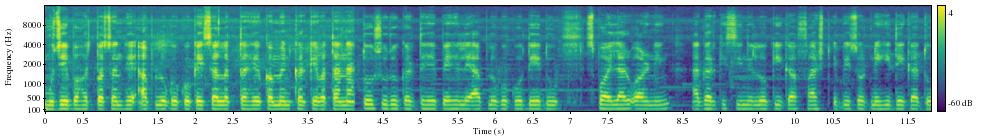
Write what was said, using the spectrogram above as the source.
मुझे बहुत पसंद है। आप लोगों को कैसा लगता है कमेंट करके बताना। तो शुरू करते हैं। पहले आप लोगों को दे दूँ। स्पॉइलर वार्निंग अगर किसी ने लोकी का फ़र्स्ट एपिसोड नहीं देखा तो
